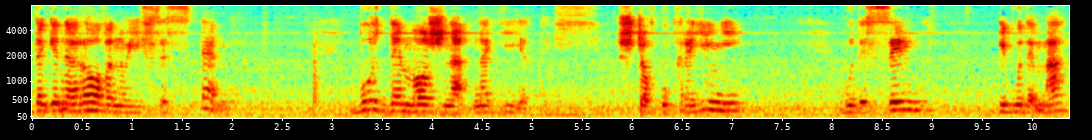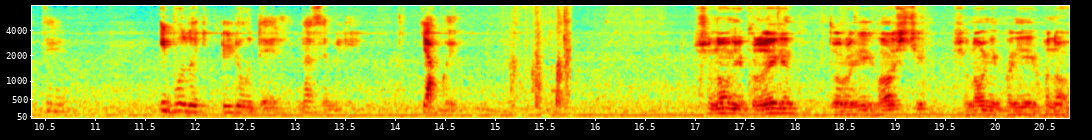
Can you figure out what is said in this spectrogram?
здегенерованої системи буде можна надіятись, що в Україні буде син, і буде мати, і будуть люди на землі. Дякую. Шановні колеги, дорогі гості, шановні пані і панове,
